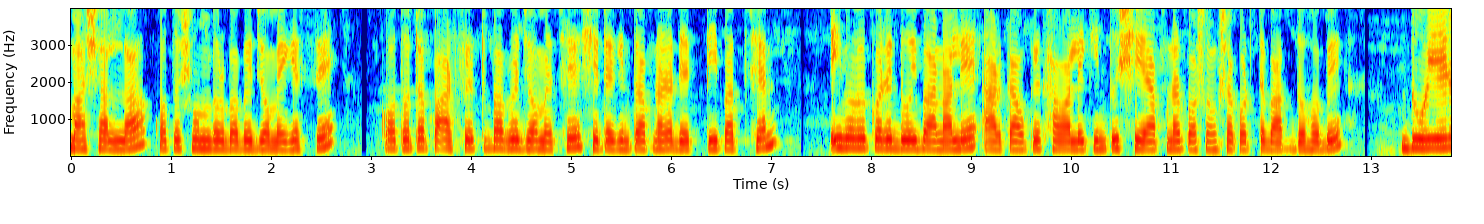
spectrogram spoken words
মাশাল্লাহ, কত সুন্দরভাবে জমে গেছে। কতটা পারফেক্টভাবে জমেছে, সেটা কিন্তু আপনারা দেখতেই পাচ্ছেন। এইভাবে করে দই বানালে আর কাউকে খাওয়ালে কিন্তু সে আপনার প্রশংসা করতে বাধ্য হবে। দইয়ের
